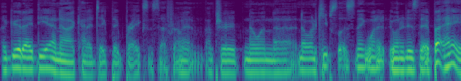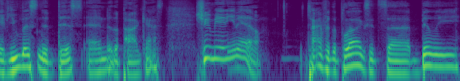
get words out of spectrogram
a good idea. I know I kind of take big breaks and stuff from it. I'm sure no one uh, no one keeps listening when it when it is there. But hey, if you listen to this end of the podcast, shoot me an email. Time for the plugs. It's uh, Billy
